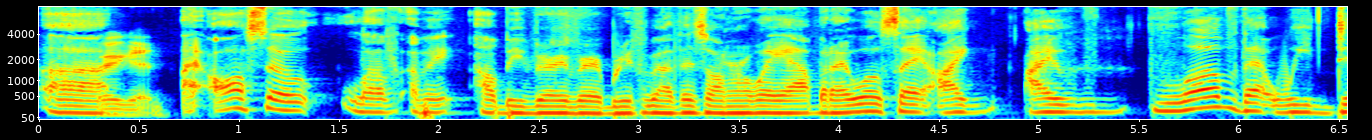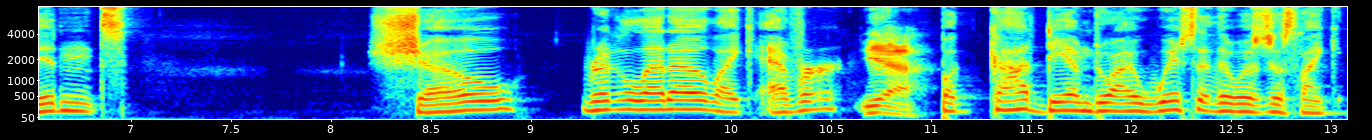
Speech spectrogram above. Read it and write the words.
Uh, Very good. I also love. I mean, I'll be very, very brief about this on our way out, but I will say I I love that we didn't show Rigoletto like ever. Yeah. But goddamn, do I wish that there was just like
